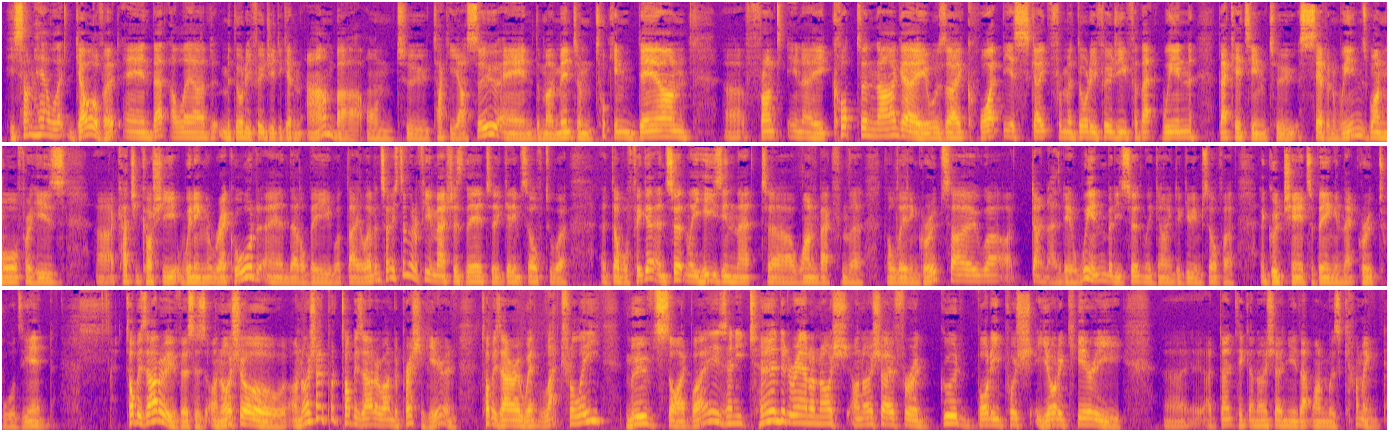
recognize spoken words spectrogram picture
he somehow let go of it, and that allowed Midori Fuji to get an armbar onto Takayasu, and the momentum took him down uh, front in a Kotenage. It was a quite the escape from Midori Fuji for that win. That gets him to seven wins, one more for his uh, Kachikoshi winning record, and that'll be what day eleven. So he's still got a few matches there to get himself to a a double figure, and certainly he's in that uh, one back from the, the leading group. So uh, I don't know that he'll win, but he's certainly going to give himself a, a good chance of being in that group towards the end. Tobizaru versus Onosho. Onosho put Tobizaru under pressure here, and Tobizaru went laterally, moved sideways, and he turned it around on Onosho for a good body push Yorikiri. Uh, I don't think Onosho knew that one was coming.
